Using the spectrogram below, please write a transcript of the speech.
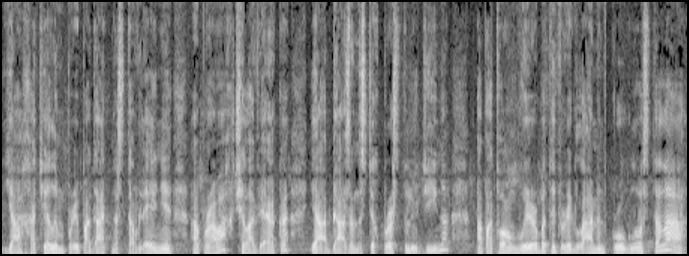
я хотел им преподать наставление о правах человека и обязанностях простолюдина, а потом выработать регламент круглого стола.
